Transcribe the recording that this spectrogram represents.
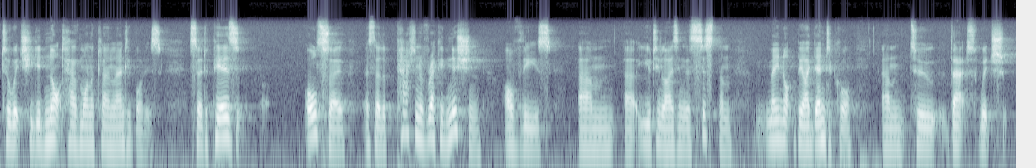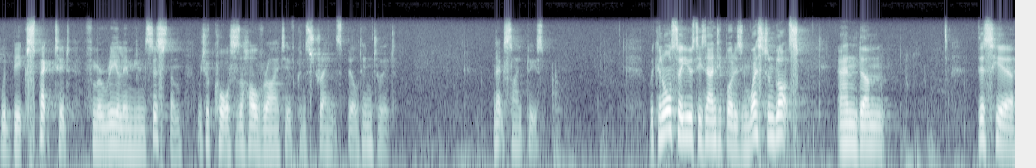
to which he did not have monoclonal antibodies. So it appears also as though the pattern of recognition of these um, uh, utilizing this system may not be identical um, to that which would be expected from a real immune system, which of course has a whole variety of constraints built into it. Next slide, please. We can also use these antibodies in Western blots. And um, this here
